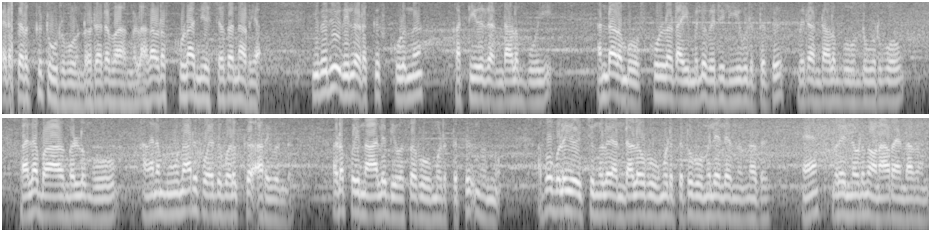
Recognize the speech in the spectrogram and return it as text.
ഇടയ്ക്കിടയ്ക്ക് ടൂർ പോകുന്നുണ്ട് ഓരോരോ ഭാഗങ്ങൾ. അത് അവിടെ സ്കൂളിൽ അന്വേഷിച്ചാൽ തന്നെ അറിയാം. ഇവർ ഇതിലിടയ്ക്ക് സ്കൂളിൽ നിന്ന് കട്ട് ചെയ്ത് രണ്ടാളും പോയി. രണ്ടാളും പോകും. സ്കൂളിലെ ടൈമിൽ ഇവർ ലീവ് എടുത്തിട്ട് ഇവർ രണ്ടാളും പോകും ടൂർ പോകും. പല ഭാഗങ്ങളിലും പോകും. അങ്ങനെ മൂന്നാർ പോയത് വെളുക്ക് അറിവുണ്ട്. അവിടെ പോയി നാല് ദിവസം റൂം എടുത്തിട്ട് നിന്നു. അപ്പോൾ വിളി ചോദിച്ചു നിങ്ങൾ രണ്ടാളും റൂം എടുത്തിട്ട് റൂമിലല്ലേ നിന്നത്? ഏഹ് നിങ്ങൾ എന്നോട് നുണാറേണ്ടതാണ്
